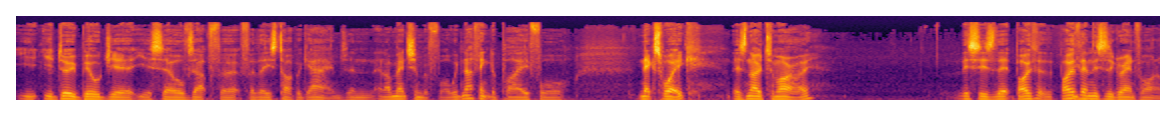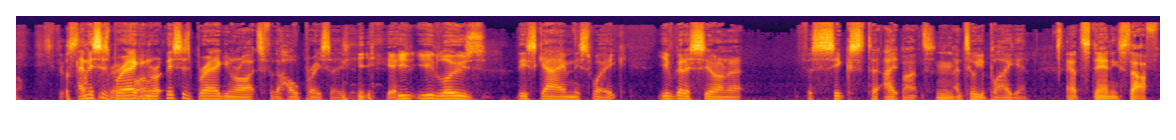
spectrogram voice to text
you, you do build your, yourselves up for, for these type of games. And, and I mentioned before, with nothing to play for next week, there's no tomorrow. This is that both of, both of them. This is a grand final, and like this is bragging. final. This is bragging rights for the whole preseason. Yeah. you, you lose this game this week, you've got to sit on it for six to eight months Mm. until you play again. Outstanding stuff.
